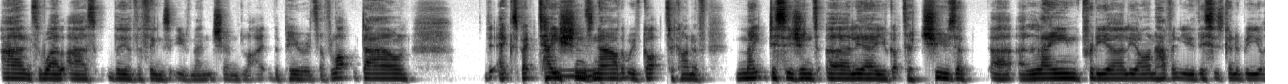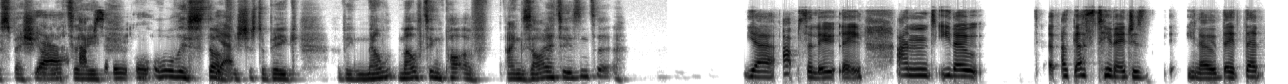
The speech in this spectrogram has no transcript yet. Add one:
And as well as the other things that you've mentioned, like the periods of lockdown, the expectations mm. now that we've got to kind of make decisions earlier. You've got to choose a, a, a lane pretty early on, haven't you? This is going to be your speciality. Yeah, all, all, this stuff yeah. is just a big, a big mel- melting pot of anxiety, isn't it? Yeah, absolutely. And you know, I guess teenagers, you know, they they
